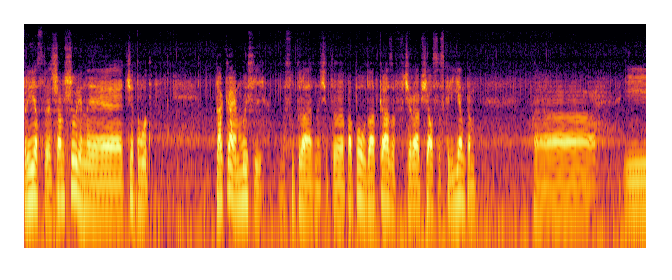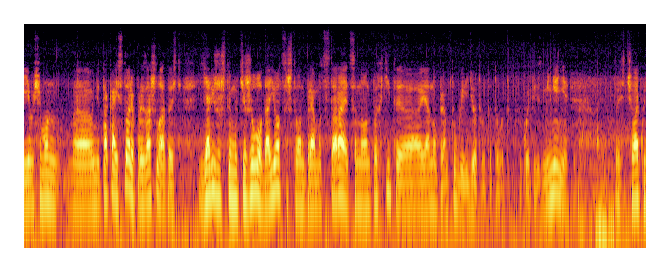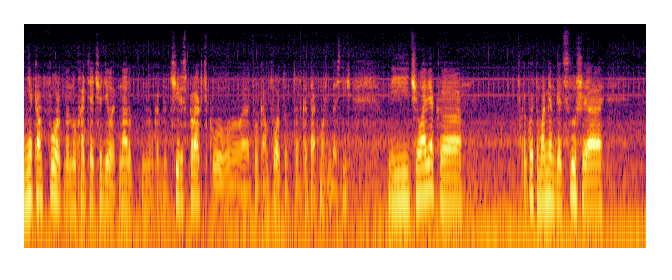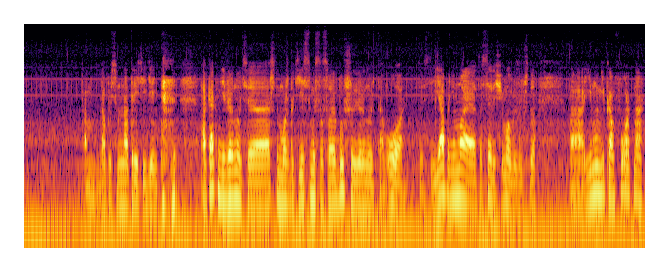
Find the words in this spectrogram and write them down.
Приветствует Шамшурин. Э, Что-то вот такая мысль с утра, значит, э, по поводу отказов. Вчера общался с клиентом. И, в общем, он, э, у него такая история произошла. То есть я вижу, что ему тяжело дается, что он прям вот старается, но он пыхтит, и оно прям туго идет, вот это вот какое-то изменение. То есть человеку некомфортно, ну хотя что делать, надо ну, как бы через практику этого комфорта только так можно достичь. И человек э, в какой-то момент говорит, слушай, а там, допустим, на третий день, а как мне вернуть, э, что, может быть, есть смысл свою бывшую вернуть, там, о, то есть я понимаю это следующим образом, что э, ему некомфортно,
